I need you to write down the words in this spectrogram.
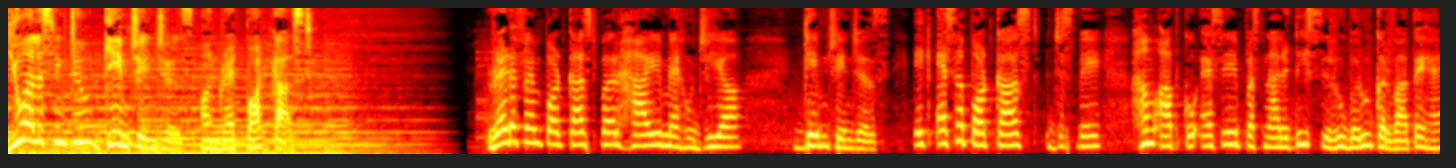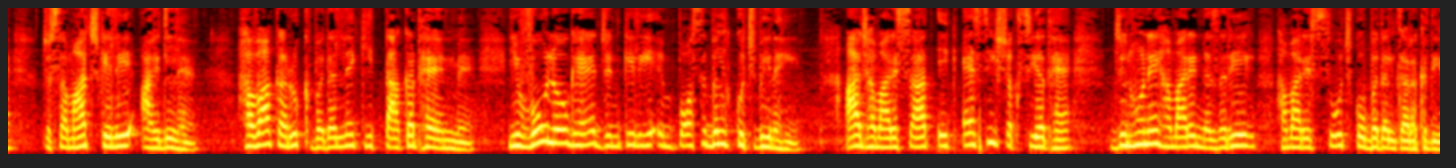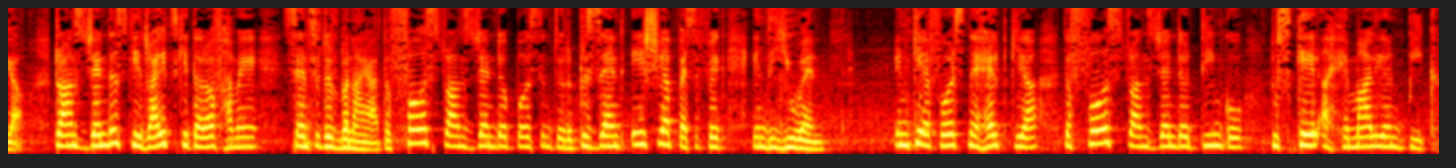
You are listening to Game Changers on Red Podcast. Red F M podcast पर hi मैं हूँ जिया। Game changers एक ऐसा podcast जिसमें हम आपको ऐसे पर्सनालिटी से रूबरू करवाते हैं जो समाज के लिए आइडल हैं। हवा का रुख बदलने की ताकत है इनमें। ये वो लोग हैं जिनके लिए इम्पॉसिबल कुछ भी नहीं। आज हमारे साथ एक ऐसी शख्सियत है जिन्होंने हमारे नज़रिए, हमारे सोच को बदल कर रख दिया। ट्रांसजेंडर्स की राइट्स की तरफ़ हमें सेंसिटिव बनाया। The first transgender person to represent Asia Pacific in the UN इनके एफर्ट्स ने हेल्प किया द फ़र्स्ट ट्रांसजेंडर टीम को to scale a Himalayan peak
